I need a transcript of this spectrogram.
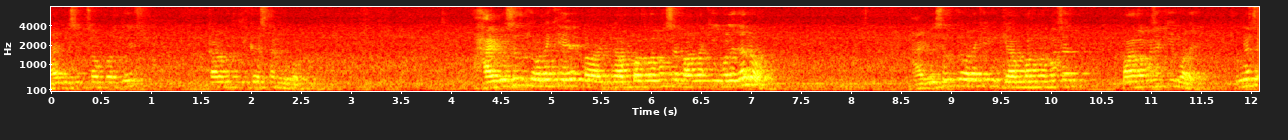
হাইড্রোসিল সম্পর্কে কারণ জিজ্ঞাসা থাকবে বলো। হাইড্রোসেলকে অনেকে গ্রাম বাংলা ভাষায় বাংলা কী বলে জানো? হাইড্রোসেলকে অনেকে গ্রাম বাংলা ভাষায়, বাংলা ভাষা কী বলে? শুনেছ?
